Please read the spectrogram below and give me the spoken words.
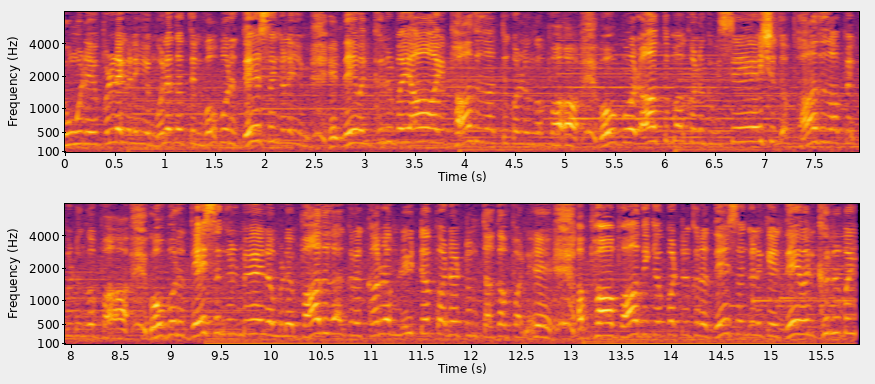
உங்களுடைய பிள்ளைகளையும் உலகத்தின் ஒவ்வொரு தேசங்களையும் என் தேவன் கிருபையாய் பாதுகாத்துக் கொள்ளுங்கப்பா. ஒவ்வொரு ஆத்மாக்களுக்கும் விசேஷத்த பாதுகாப்பை கொடுங்கப்பா. ஒவ்வொரு தேசங்கள் மேல் நம்முடைய பாதுகாக்கிற கரம் நீட்டப்படட்டும் தகப்பனே அப்பா பாதிக்கப்பட்டிருக்கிற தேசங்களுக்கு தேவன் கிருபை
